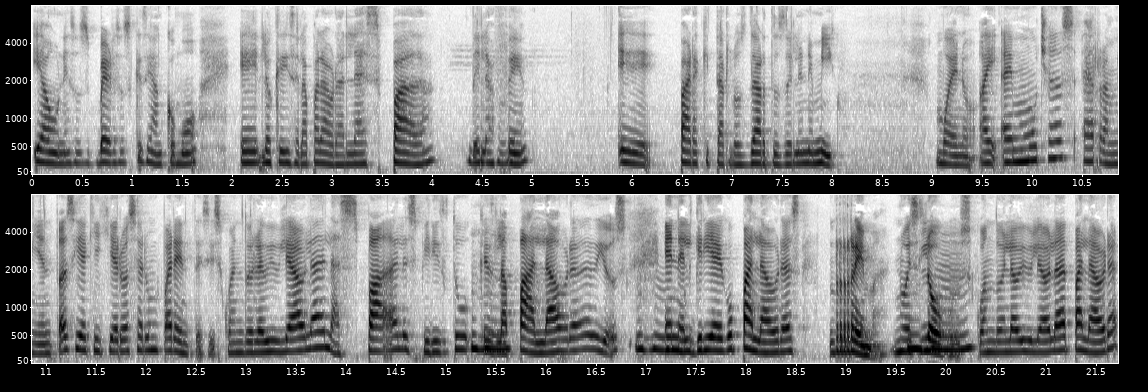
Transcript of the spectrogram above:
y aún esos versos que sean como eh, lo que dice la palabra, la espada de la fe eh, para quitar los dardos del enemigo. Bueno, hay, hay, muchas herramientas y aquí quiero hacer un paréntesis. Cuando la Biblia habla de la espada del Espíritu, que es la palabra de Dios, en el griego palabras rema, no es logos. Cuando en la Biblia habla de palabra,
